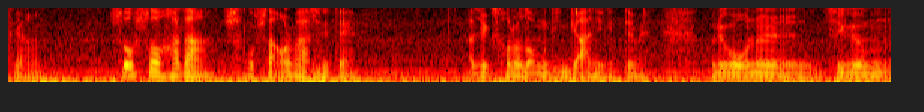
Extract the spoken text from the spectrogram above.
그냥 쏘쏘하다 수급상으로 봤을 때 아직 서로 넘긴 게 아니기 때문에. 그리고 오늘 지금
